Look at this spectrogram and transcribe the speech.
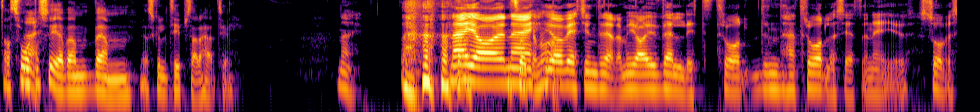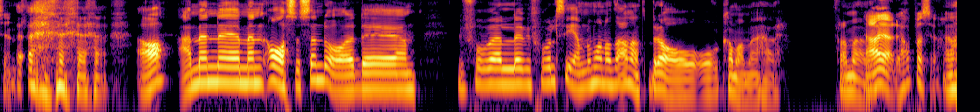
Jag har svårt nej. att se vem, vem jag skulle tipsa det här till. Nej nej, jag, nej jag vet ju inte det. Men jag är väldigt tråd... Den här trådlösheten är ju så väsentlig. ja, men, eh, men Asusen då. Det, vi, får väl, vi får väl se om de har något annat bra att komma med här framöver. Ja, ja, det hoppas jag.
